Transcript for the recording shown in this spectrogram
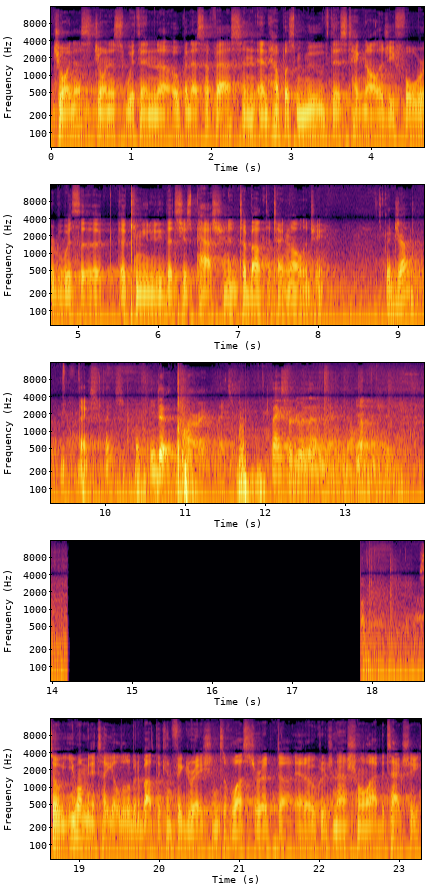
join us, join us within uh, OpenSFS and, and help us move this technology forward with a, a, community that's just passionate about the technology. Good job. Thanks. Thanks. You did it. All right. Thanks. Thanks for doing that again. No, yep. So you want me to tell you a little bit about the configurations of Lustre at, uh, at Oak Ridge National Lab? It's actually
